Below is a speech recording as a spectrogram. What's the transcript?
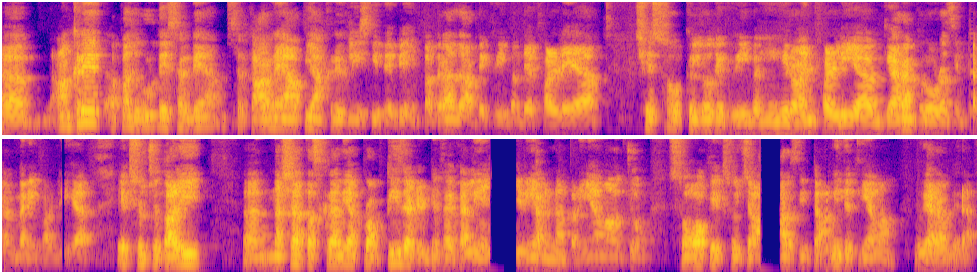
ਅਹ ਅੰਕੜੇ ਆਪਾਂ ਜ਼ਰੂਰ ਦੇ ਸਕਦੇ ਆ ਸਰਕਾਰ ਨੇ ਆਪ ਹੀ ਅੰਕੜੇ ਰਿਲੀਜ਼ ਕੀਤੇ ਵੀ ਅਸੀਂ 15000 ਦੇ ਕਰੀਬ ਬੰਦੇ ਫੜ ਲਏ ਆ 600 ਕਿਲੋ ਦੇ ਕਰੀਬ ਅਸੀਂ ਹੀਰੋਇਨ ਫੜ ਲਈ ਆ 11 ਕਰੋੜ ਅਸੀਂ ਟਰਕ ਮਨੀ ਫੜ ਲਈ ਆ 144 ਅਹ ਨਸ਼ਾ ਤਸਕਰਾਂ ਦੀਆਂ ਪ੍ਰਾਪਰਟੀਆਂ ਆਇਡੈਂਟੀਫਾਈ ਕਰ ਲਈਆਂ ਜਿਹੜੀਆਂ ਅੰਨਾ ਬਣੀਆਂ ਵਾ ਉਹ ਚੋਂ 100 ਕੇ 104 ਅਸੀਂ ਢਾਹ ਵੀ ਦਿੱਤੀਆਂ ਵਾ, ਵਗੈਰਾ ਵਗੈਰਾ।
